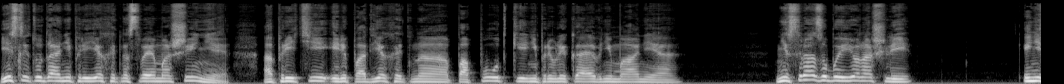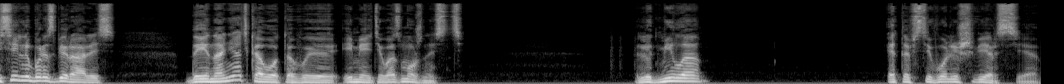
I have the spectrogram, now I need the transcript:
Если туда не приехать на своей машине, а прийти или подъехать на попутке, не привлекая внимания, не сразу бы ее нашли и не сильно бы разбирались. Да и нанять кого-то вы имеете возможность. Людмила — это всего лишь версия.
